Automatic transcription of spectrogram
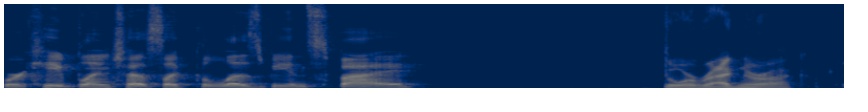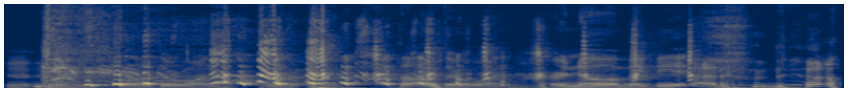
where Cate Blanchett's like the lesbian spy? Thor Ragnarok. Mm-mm, the other one. the other one. Or no, maybe I don't know.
